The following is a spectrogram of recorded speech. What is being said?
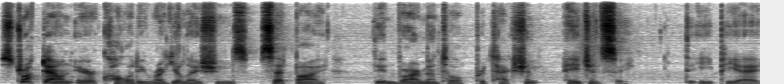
struck down air quality regulations set by the Environmental Protection Agency, the EPA.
